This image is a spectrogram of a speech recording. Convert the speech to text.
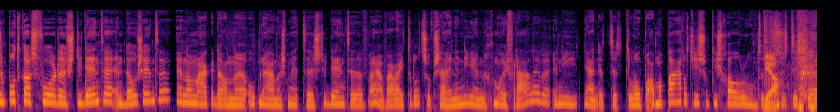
Is een podcast voor de studenten en docenten. En dan maken dan eh, opnames met eh, studenten waar, waar wij trots op zijn. En die een mooi verhaal hebben. En die, ja, dat, dat lopen allemaal pareltjes op die school rond. Dus Ja? het is, eh,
